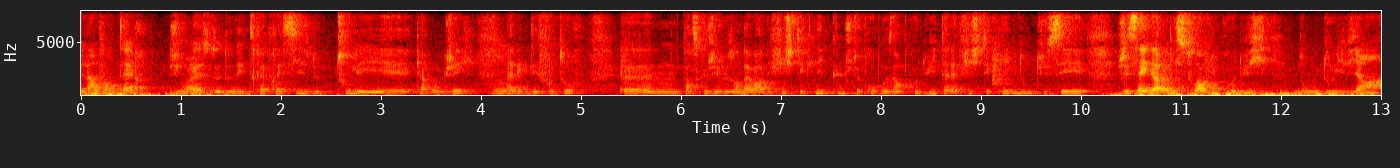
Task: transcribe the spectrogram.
l'inventaire. J'ai une base de données très précise de tous les carreaux que j'ai mm. avec des photos. Euh, parce que j'ai besoin d'avoir des fiches techniques. Quand je te propose un produit, tu as la fiche technique, donc tu sais, j'essaye d'avoir l'histoire du produit, donc d'où il vient.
